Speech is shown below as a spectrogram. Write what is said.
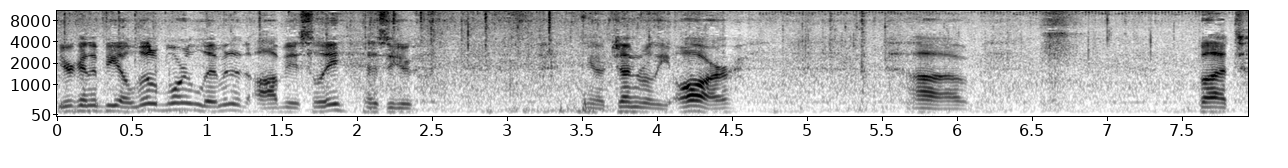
You're going to be a little more limited, obviously, as you you know generally are. Uh, but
